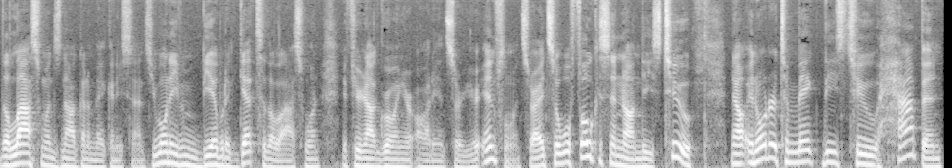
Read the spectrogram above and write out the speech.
the last one's not going to make any sense. You won't even be able to get to the last one if you're not growing your audience or your influence, right? So we'll focus in on these two. Now, in order to make these two happen,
